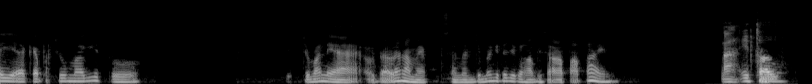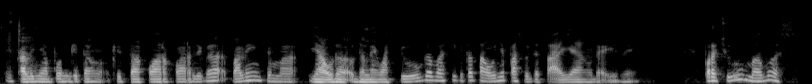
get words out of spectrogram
iya kayak percuma gitu. Cuman ya udahlah namanya keputusan manajemen kita juga nggak bisa apa-apain nah itu Kal- itu. kalinya pun kita kita keluar-keluar juga paling cuma ya udah udah lewat juga pasti. Kita tahunya pas udah tayang udah ini. Percuma bos.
